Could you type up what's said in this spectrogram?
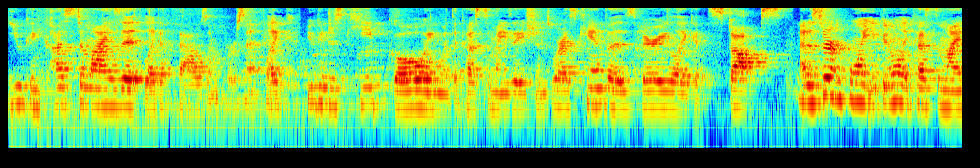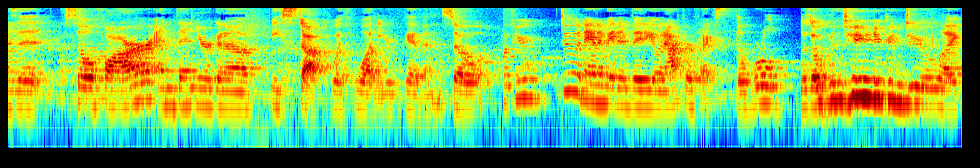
you can customize it like a thousand percent. Like you can just keep going with the customizations, whereas Canva is very like it stops. At a certain point, you can only customize it so far, and then you're gonna be stuck with what you're given. So, if you do an animated video in After Effects, the world is open to you. You can do like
